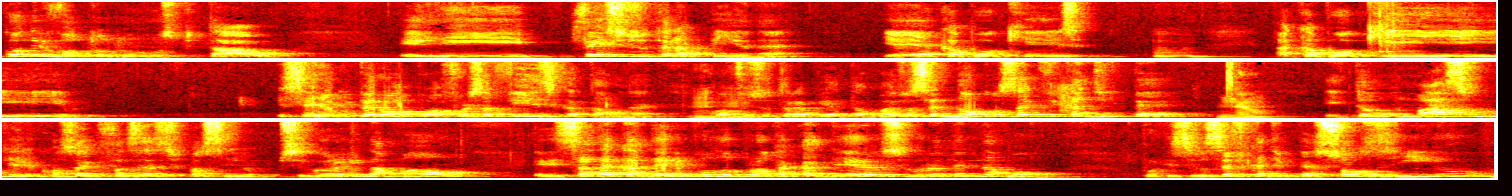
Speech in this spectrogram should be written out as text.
Quando ele voltou do hospital, ele fez fisioterapia, né? E aí acabou que Uhum. acabou que você recuperou a força física tal, né? Com a Uhum. fisioterapia tal, mas você não consegue ficar de pé. Não. Então o máximo que ele consegue fazer é tipo assim, eu seguro ele na mão, ele sai da cadeira e pula para outra cadeira, eu seguro ele na mão. Porque se você ficar de pé sozinho,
